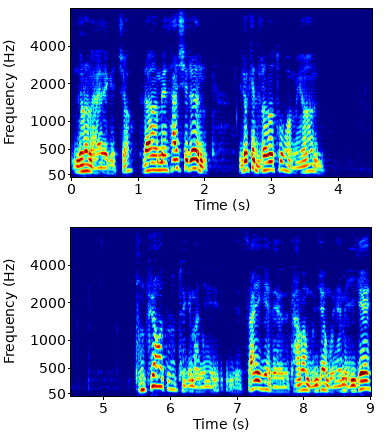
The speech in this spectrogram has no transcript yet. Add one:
늘어나야 되겠죠. 그 다음에 사실은 이렇게 늘어놓고 보면 불필요한 것들도 되게 많이 쌓이게 돼요. 다만 문제가 뭐냐면 이게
